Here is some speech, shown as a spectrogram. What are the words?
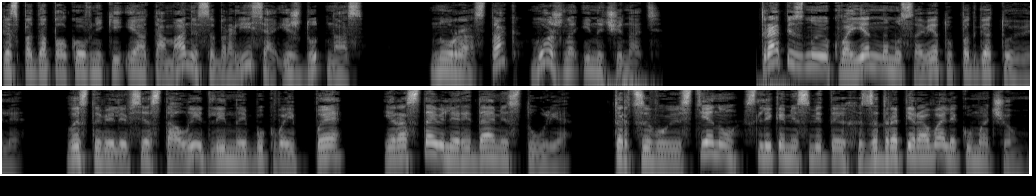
господа полковники и атаманы собрались а и ждут нас. Ну, раз так, можно и начинать. Трапезную к военному совету подготовили. Выставили все столы длинной буквой «П» и расставили рядами стулья. Торцевую стену с ликами святых задрапировали кумачом.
